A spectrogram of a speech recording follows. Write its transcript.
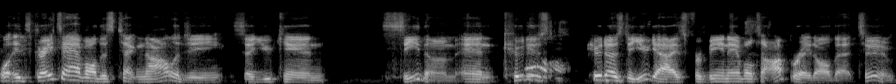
Well, it's great to have all this technology so you can see them. And kudos, yeah. kudos to you guys for being able to operate all that too.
